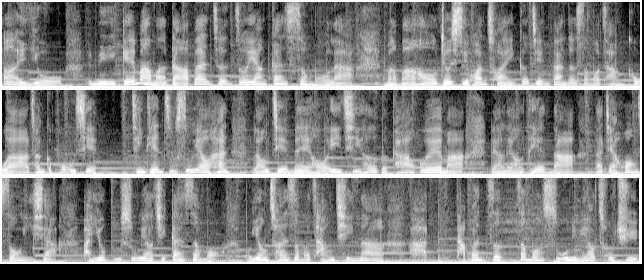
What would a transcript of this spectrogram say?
哎呦，你给妈妈打扮成这样干什么啦？妈妈吼就喜欢穿一个简单的什么长裤啊，穿个布鞋。今天主书要和老姐妹吼一起喝个咖啡嘛，聊聊天呐、大家放松一下。啊，又不输要去干什么？不用穿什么长裙呐，啊，打扮这这么淑女要出去，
